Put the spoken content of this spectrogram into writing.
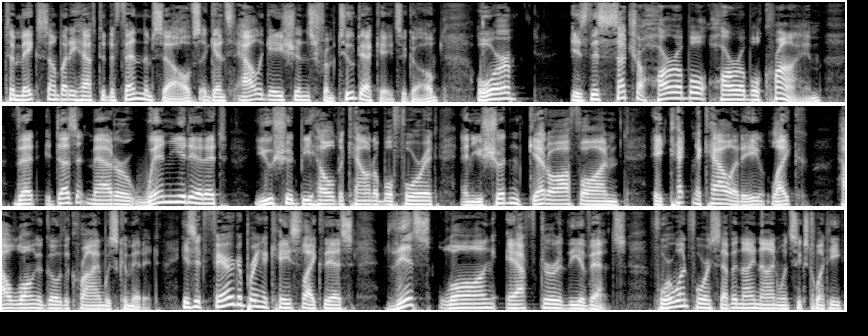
to make somebody have to defend themselves against allegations from two decades ago? Or is this such a horrible, horrible crime that it doesn't matter when you did it, you should be held accountable for it, and you shouldn't get off on a technicality like how long ago the crime was committed. Is it fair to bring a case like this this long after the events? 414 799 1620,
